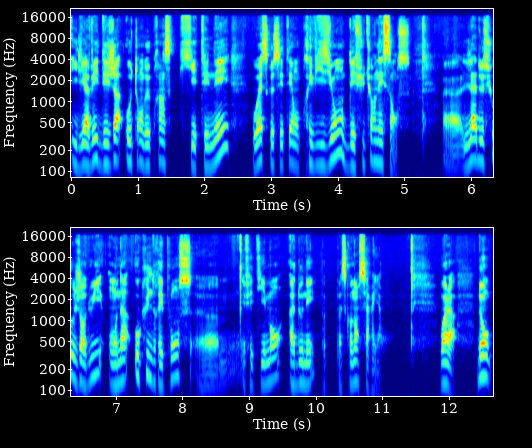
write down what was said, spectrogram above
il y avait déjà autant de princes qui étaient nés, ou est-ce que c'était en prévision des futures naissances? Là-dessus, aujourd'hui, on n'a aucune réponse effectivement à donner, parce qu'on n'en sait rien. Voilà. Donc,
